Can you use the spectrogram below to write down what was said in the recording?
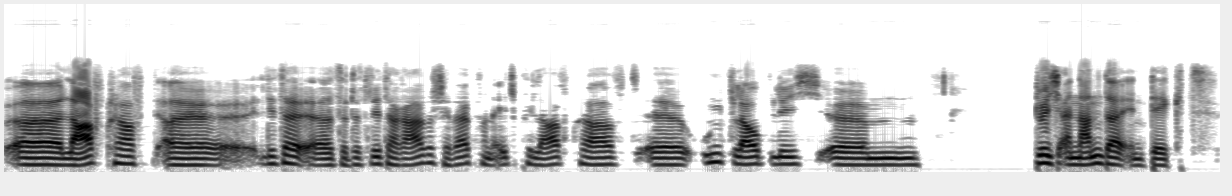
äh, Lovecraft, äh, Liter also das literarische Werk von H.P. Lovecraft äh, unglaublich ähm, durcheinander entdeckt.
